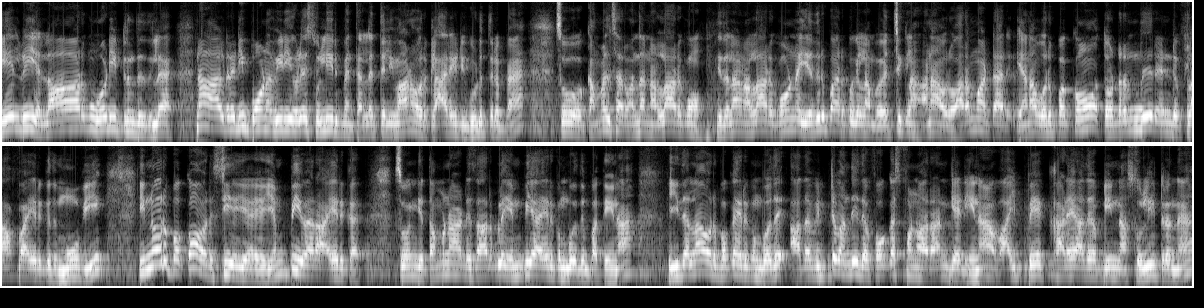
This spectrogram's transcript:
கேள்வி எல்லாருக்கும் ஓடிட்டு இருந்ததுல. நான் ஆல்ரெடி போன வீடியோலேயே சொல்லியிருப்பேன். தெல்ல தெளிவான ஒரு கிளாரிட்டி கொடுத்துருப்பேன். ஸோ கமல் சார் வந்தால் நல்லா இருக்கும். இதெல்லாம் நல்லா இருக்கும்னு எதிர்பார்ப்புகள் நம்ம வச்சுக்கலாம். ஆனால் அவர் வரமாட்டார். ஏன்னா ஒரு பக்கம் தொடர்ந்து ரெண்டு ஃப்ளாப் ஆகிருக்குது மூவி இன்னொரு பக்கம் அவர் சி எம்பி வேற ஆயிருக்கார். ஸோ இங்கே தமிழ்நாடு சார்பில் எம்பி ஆயிருக்கும் போது பார்த்தீங்கன்னா இதெல்லாம் ஒரு பக்கம் இருக்கும்போது அதை விட்டு வந்து இதை ஃபோக்கஸ் பண்ணுவாரான்னு கேட்டிங்கன்னா வாய்ப்பே கிடையாது அப்படின்னு நான் சொல்லிட்டு இருந்தேன்.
